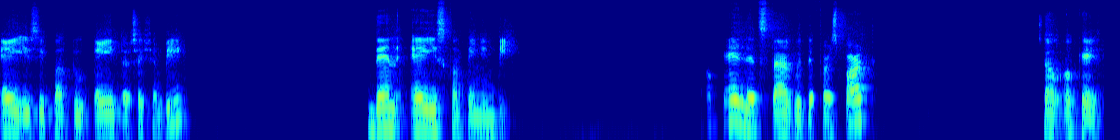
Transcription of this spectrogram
A is equal to A intersection B, then A is contained in B. Okay, let's start with the first part. So, okay,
